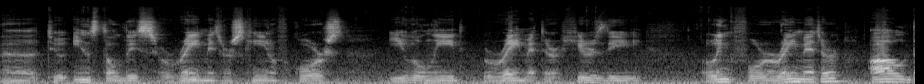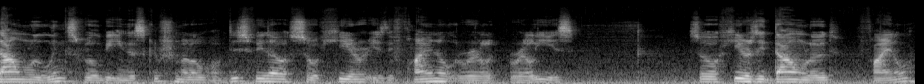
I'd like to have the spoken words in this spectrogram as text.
uh, to install this Rainmeter skin of course you will need Rainmeter here's the link for Rainmeter all download links will be in the description below of this video. So here is the final re release. So here's the download final.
